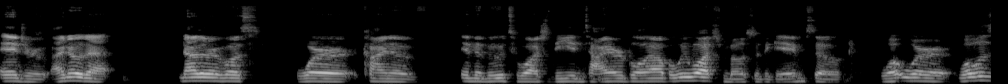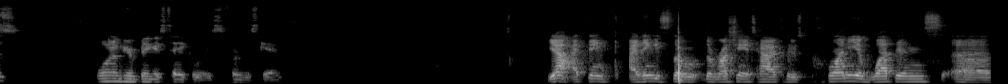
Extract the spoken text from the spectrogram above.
Andrew, I know that neither of us were kind of in the mood to watch the entire blowout, but we watched most of the game. So, what were what was one of your biggest takeaways from this game? Yeah, I think I think it's the the rushing attack. There's plenty of weapons uh,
